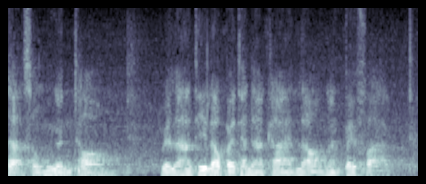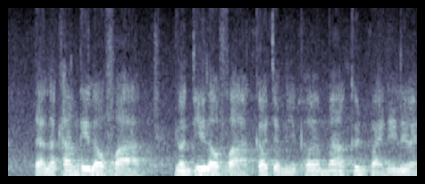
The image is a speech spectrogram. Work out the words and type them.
สะสมเงินทอง เวลาที่เราไปธนาคารเราเอาเงินไปฝาก แต่ละครั้งที่เราฝาก เงินที่เราฝากก็จะมีเพิ่มมากขึ้นไปเรื่อย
